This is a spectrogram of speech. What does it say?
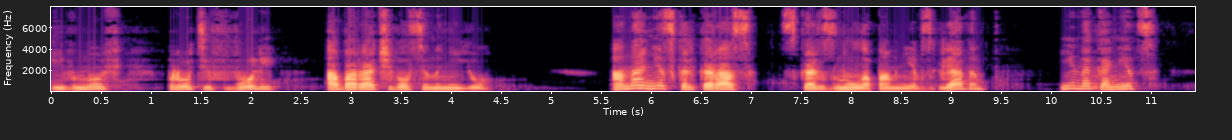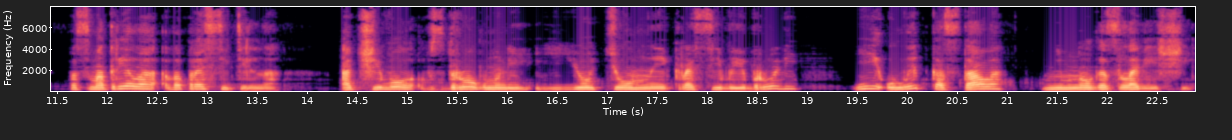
и вновь против воли оборачивался на нее. Она несколько раз скользнула по мне взглядом и, наконец, посмотрела вопросительно, отчего вздрогнули ее темные красивые брови, и улыбка стала немного зловещей.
